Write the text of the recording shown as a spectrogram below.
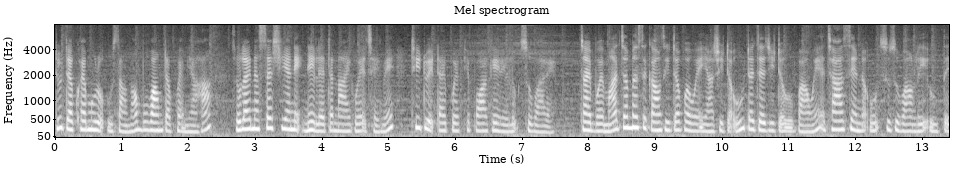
ဒုတပ်ခွဲမှုတို့ဦးဆောင်သောပူးပေါင်းတပ်ဖွဲ့များဟာဇူလိုင်28ရက်နေ့နေ့လယ်တနာရီခွဲအချိန်တွင်ထိတွေ့တိုက်ပွဲဖြစ်ပွားခဲ့တယ်လို့ဆိုပါတယ်။တိုက်ပွဲမှာကျမ်းပတ်စစ်ကောင်စီတပ်ဖွဲ့ဝင်အရာရှိတအုပ်တက်ကြကြီးတအုပ်ပါဝင်အခြားအဆင့်2ဦးစုစုပေါင်း4ဦးသေ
